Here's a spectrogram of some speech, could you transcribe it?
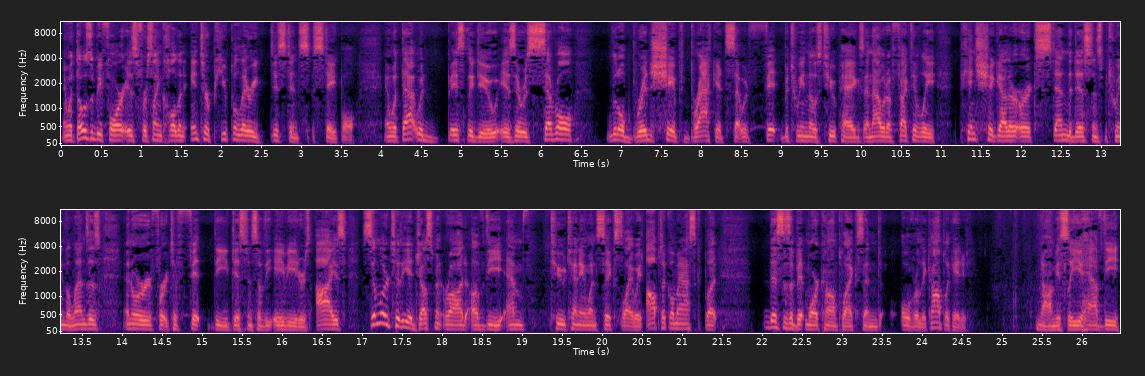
And what those would be for is for something called an interpupillary distance staple. And what that would basically do is there was several little bridge-shaped brackets that would fit between those two pegs, and that would effectively pinch together or extend the distance between the lenses in order for it to fit the distance of the aviator's eyes, similar to the adjustment rod of the M2 10A16 lightweight optical mask, but this is a bit more complex and overly complicated. Now, obviously, you have the,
